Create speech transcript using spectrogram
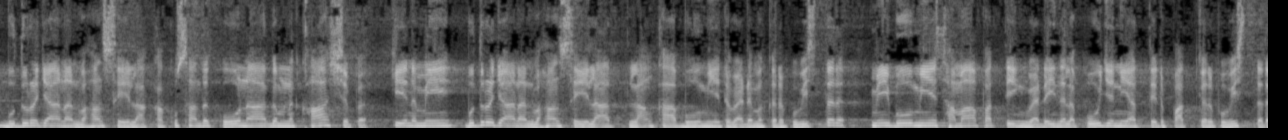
බුදුරජාණන් වහන්සේලා කකු සඳ කෝනාගමන කාශ්‍යප කියන මේ බුදුරජාණන් වහන්සේලාත් ලංකා භූමියයට වැඩම කරපු විස්තර මේ භූමියයේ සමාපත්තියෙන් වැඩඉඳල පූජනීයත්වයට පත්කරපු විස්තර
